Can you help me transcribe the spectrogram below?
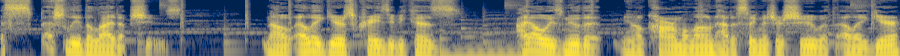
especially the light up shoes. Now, LA Gear is crazy because I always knew that, you know, Karl Malone had a signature shoe with LA Gear.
